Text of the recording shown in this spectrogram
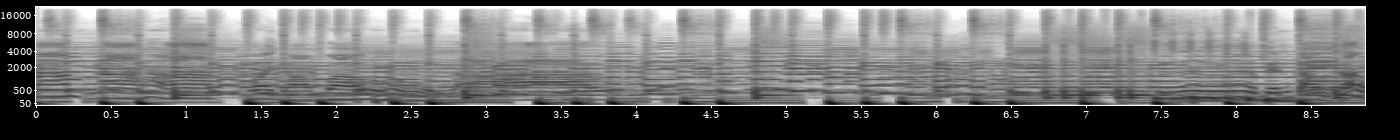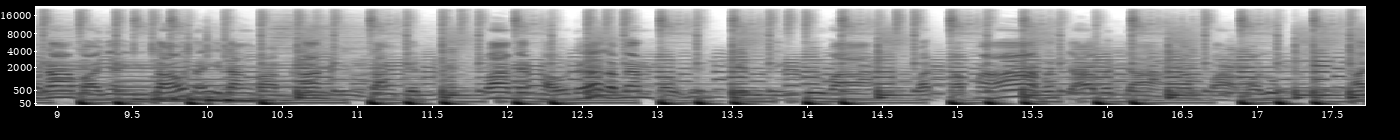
บ้านนาว่ายอมเว้าลาวเมื่อเป็นเต่าเต้าหน้าบ่าใหญ่เต้าในดังบ้านท่านตังเป็นว่าแม่นเขาเด้อและแม่นเขาเล่นเป็นสิ่งคือว่าบัดกลับมาเพิ่นจ่าเพิ่นจ่าน้ำป่าพอลุงไอ้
